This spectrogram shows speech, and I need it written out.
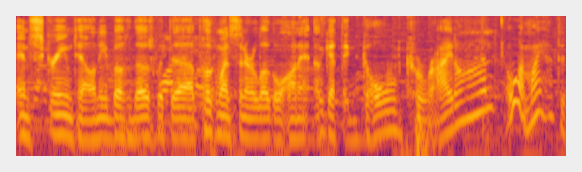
and Screamtail. I need both of those with the Pokemon Center logo on it. We got the gold Koraidon. Oh, I might have to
